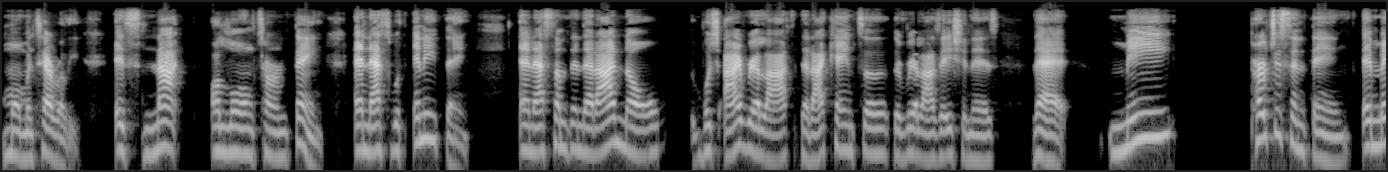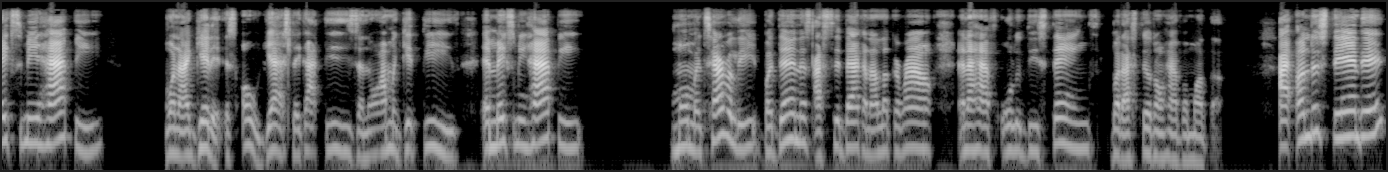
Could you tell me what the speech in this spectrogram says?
momentarily. It's not a long term thing. And that's with anything. And that's something that I know, which I realized that I came to the realization is that me purchasing things, it makes me happy when I get it. It's, oh, yes, they got these, and oh, I'm to get these. It makes me happy momentarily, but then I sit back and I look around and I have all of these things, but I still don't have a mother. I understand it,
